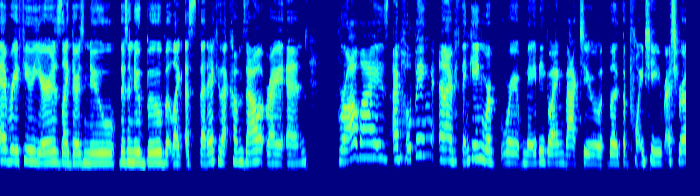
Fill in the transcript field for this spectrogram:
every few years, like there's new, there's a new boob like aesthetic that comes out, right? And bra wise, I'm hoping and I'm thinking we're we're maybe going back to the the pointy retro.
